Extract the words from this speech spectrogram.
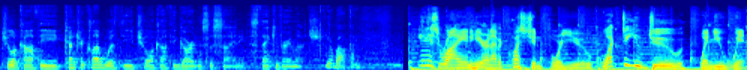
Chillicothe Country Club with the Chillicothe Garden Societies. Thank you very much. You're welcome. It is Ryan here, and I have a question for you. What do you do when you win?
